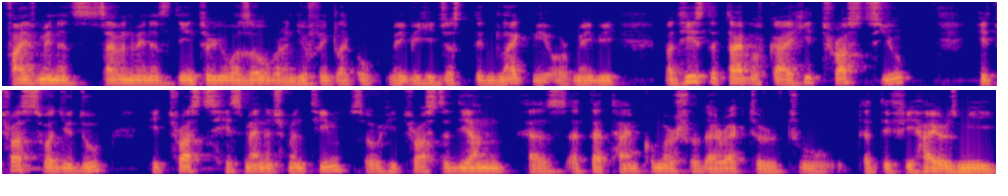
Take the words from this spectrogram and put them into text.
five minutes, seven minutes, the interview was over, and you think like, oh, maybe he just didn't like me, or maybe. But he's the type of guy he trusts you, he trusts what you do, he trusts his management team. So he trusted Jan as at that time commercial director to that if he hires me,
